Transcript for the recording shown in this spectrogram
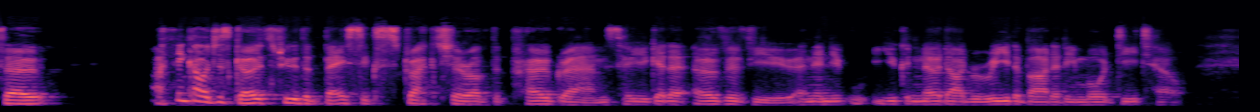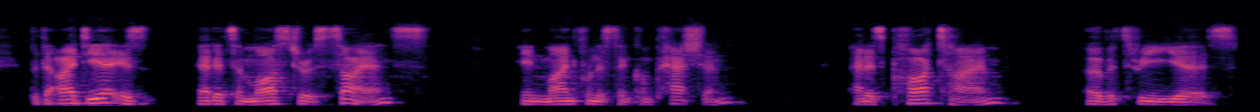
So I think I'll just go through the basic structure of the program so you get an overview and then you, you can no doubt read about it in more detail. But the idea is that it's a Master of Science in Mindfulness and Compassion and it's part-time over three years.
